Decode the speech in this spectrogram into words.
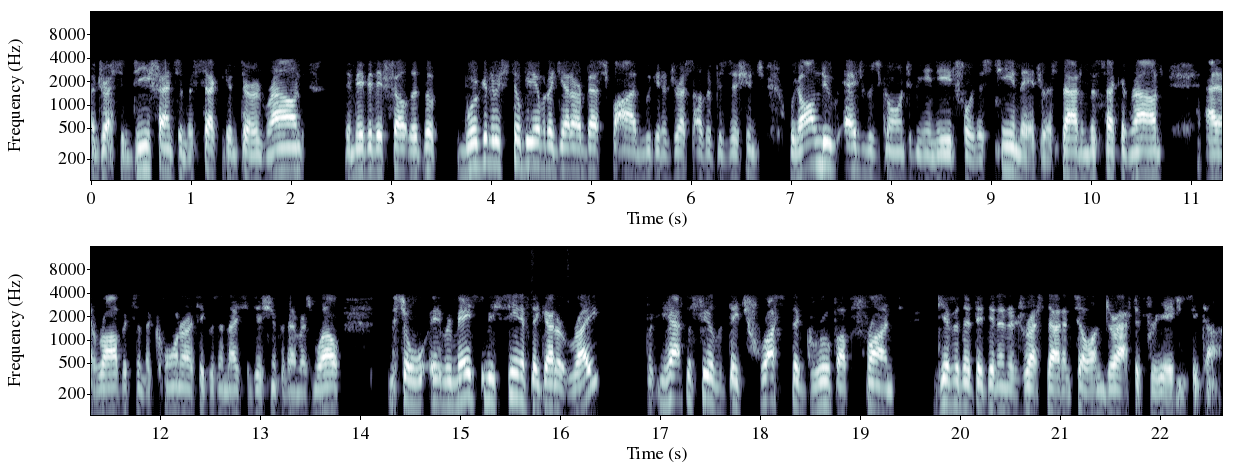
addressed the defense in the second and third round. Maybe they felt that, look, we're going to still be able to get our best five. We can address other positions. We all knew edge was going to be a need for this team. They addressed that in the second round. Added Roberts in the corner, I think was a nice addition for them as well. So it remains to be seen if they got it right, but you have to feel that they trust the group up front, given that they didn't address that until undrafted free agency time.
